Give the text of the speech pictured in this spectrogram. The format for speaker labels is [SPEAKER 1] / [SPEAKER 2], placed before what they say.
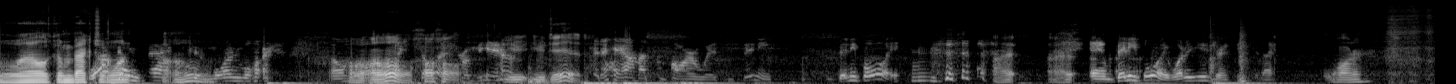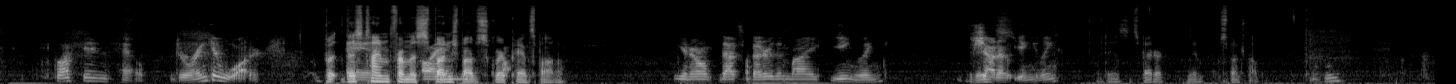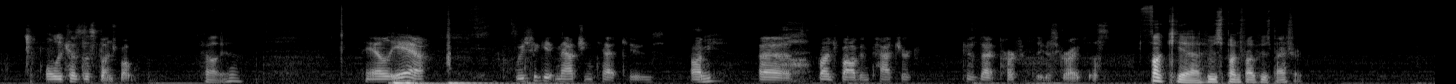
[SPEAKER 1] Welcome back to
[SPEAKER 2] Welcome
[SPEAKER 1] one.
[SPEAKER 2] back to
[SPEAKER 1] Oh,
[SPEAKER 2] one more. Oh,
[SPEAKER 1] oh,
[SPEAKER 2] stole it
[SPEAKER 1] oh,
[SPEAKER 2] you.
[SPEAKER 1] you you did.
[SPEAKER 2] Today I'm at the bar with Benny, Benny Boy,
[SPEAKER 1] I I
[SPEAKER 2] and Benny Boy. What are you drinking today?
[SPEAKER 1] water,
[SPEAKER 2] Fucking hell, drinking water.
[SPEAKER 1] but this
[SPEAKER 2] And
[SPEAKER 1] time from a SpongeBob SquarePants bottle.
[SPEAKER 2] You know that's better than my Yuengling.
[SPEAKER 1] It
[SPEAKER 2] Shout
[SPEAKER 1] is.
[SPEAKER 2] out Yuengling.
[SPEAKER 1] It is. It's better. Yep. SpongeBob. Mm-hmm.
[SPEAKER 2] Only because of SpongeBob.
[SPEAKER 1] Hell yeah.
[SPEAKER 2] Hell yeah. We should get matching tattoos on
[SPEAKER 1] We-
[SPEAKER 2] uh, SpongeBob and Patrick because that perfectly describes us.
[SPEAKER 1] Fuck yeah. Who's SpongeBob? Who's Patrick?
